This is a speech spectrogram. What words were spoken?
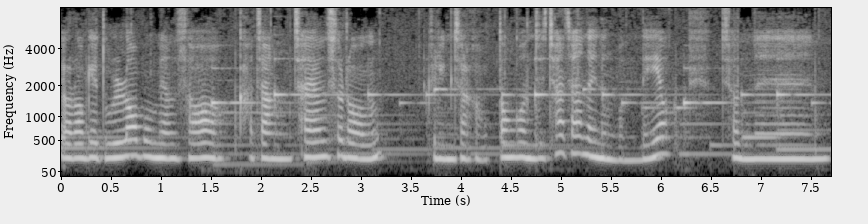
여러 개 눌러보면서 가장 자연스러운 그림자가 어떤 건지 찾아내는 건데요. 저는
